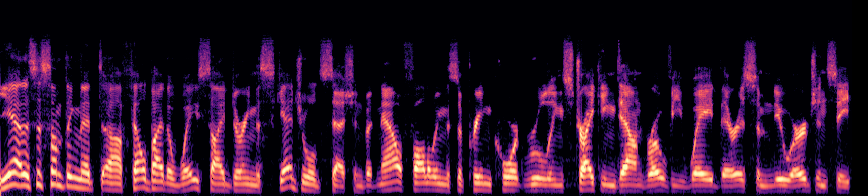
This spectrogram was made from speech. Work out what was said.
Yeah, this is something that uh, fell by the wayside during the scheduled session, but now, following the Supreme Court ruling striking down Roe v. Wade, there is some new urgency.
